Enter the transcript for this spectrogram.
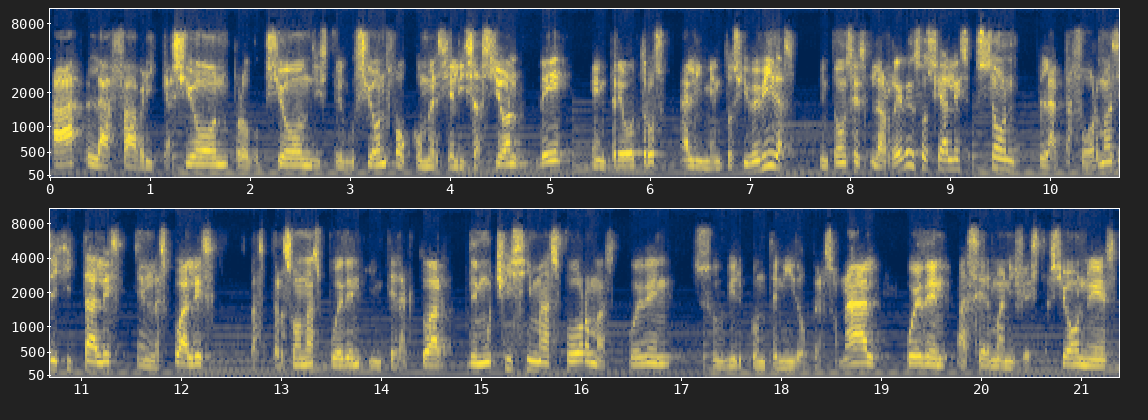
a la fabricación, producción, distribución o comercialización de, entre otros, alimentos y bebidas. Entonces, las redes sociales son plataformas digitales en las cuales las personas pueden interactuar de muchísimas formas, pueden subir contenido personal, pueden hacer manifestaciones,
